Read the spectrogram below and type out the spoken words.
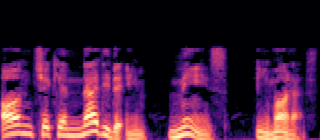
آنچه که ندیده ایم نیز ایمان است.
